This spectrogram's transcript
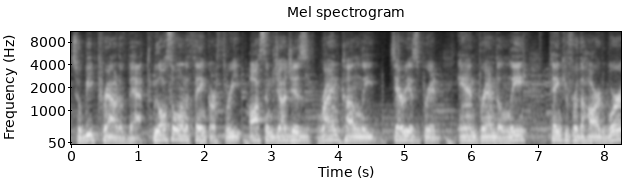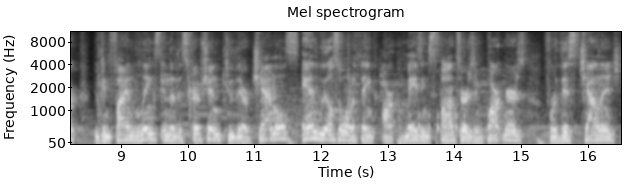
So be proud of that. We also want to thank our three awesome judges, Ryan Connolly, Darius Britt, and Brandon Li. Thank you for the hard work. You can find links in the description to their channels. And we also want to thank our amazing sponsors and partners for this challenge.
